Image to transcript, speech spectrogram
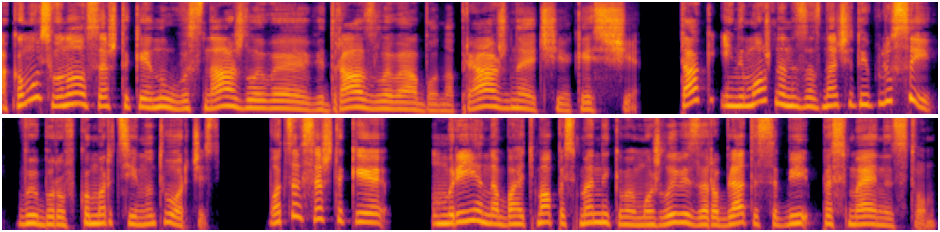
а комусь воно все ж таки ну, виснажливе, відразливе або напряжне чи якесь ще. Так і не можна не зазначити й плюси вибору в комерційну творчість, бо це все ж таки мріяна багатьма письменниками можливість заробляти собі письменництвом.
